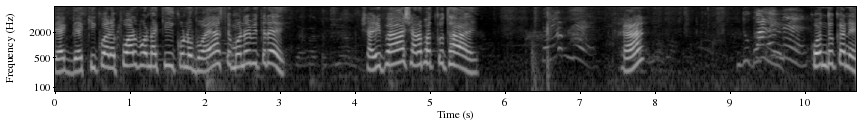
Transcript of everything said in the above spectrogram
দেখ দেখ কি করে পড়ব না কি কোনো ভয় আছে মনের ভিতরে? শারিফা সারাফাত কোথায়? হ্যাঁ? কোন দোকানে?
